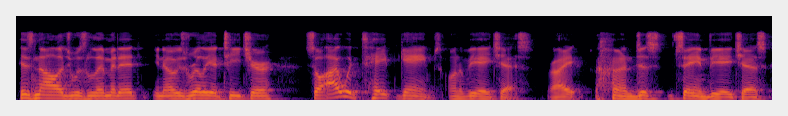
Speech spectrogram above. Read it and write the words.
his knowledge was limited. You know, he was really a teacher. So I would tape games on a VHS, right? Just saying VHS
